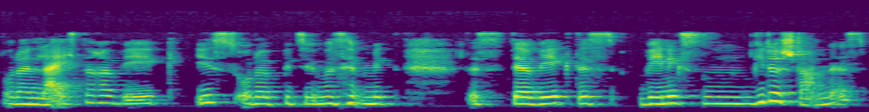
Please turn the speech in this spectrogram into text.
oder ein leichterer Weg ist oder beziehungsweise mit das, der Weg des wenigsten Widerstandes.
